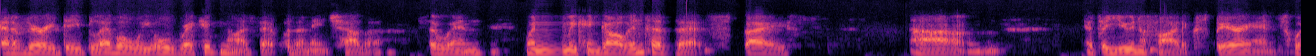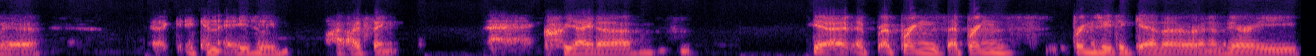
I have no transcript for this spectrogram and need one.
at a very deep level we all recognize that within each other. So when when we can go into that space, um, it's a unified experience where it, can easily, I think, create a yeah, it, it brings it brings brings you together in a very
